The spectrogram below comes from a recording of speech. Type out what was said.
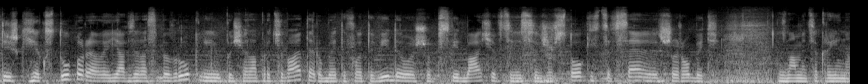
трішки як ступор, але я взяла себе в руки і почала працювати, робити фото, відео, щоб світ бачив це, це жорстокість, це все, що робить з нами ця країна.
